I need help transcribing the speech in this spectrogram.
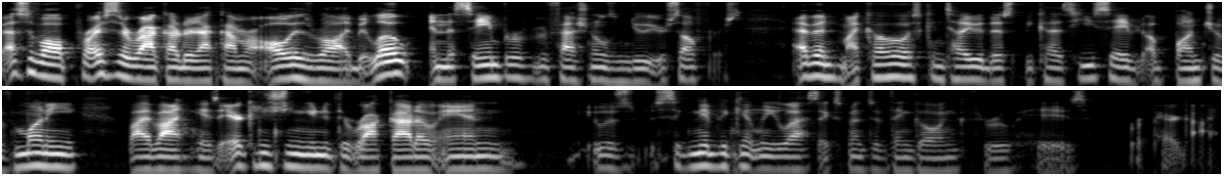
Best of all, prices at RockAuto.com are always reliably low and the same for professionals and do it yourselfers. Evan, my co host, can tell you this because he saved a bunch of money by buying his air conditioning unit through Rock Auto, and it was significantly less expensive than going through his repair guy.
